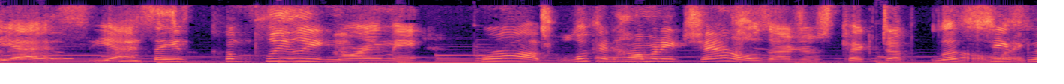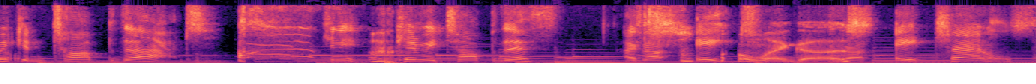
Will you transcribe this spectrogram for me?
Yes, yes. So he's completely ignoring me. Rob, look at how many channels I just picked up. Let's Oh see if we can top that. Can you? Can we top this? I got eight. Oh my I gosh. got eight channels.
